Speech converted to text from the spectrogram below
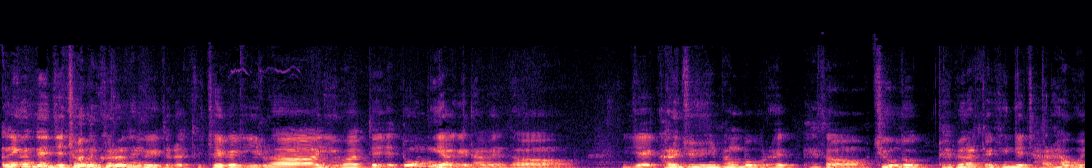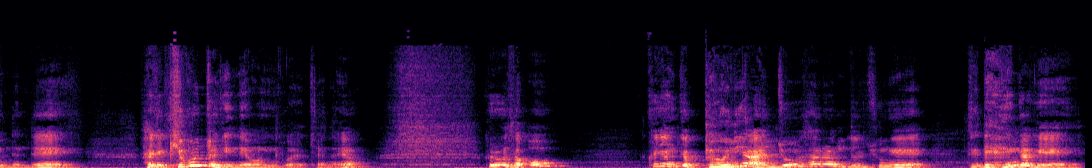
아니 근데 이제 저는 그런 생각이 들었어요. 저희가 1화, 2화 때 이제 똥 이야기를 하면서 이제 가르쳐 주신 방법으로 해, 해서 지금도 배변 활동 굉장히 잘 하고 있는데 사실 기본적인 내용인 거였잖아요. 그러면서 어 그냥 그러니까 변이 안 좋은 사람들 중에 내 생각에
